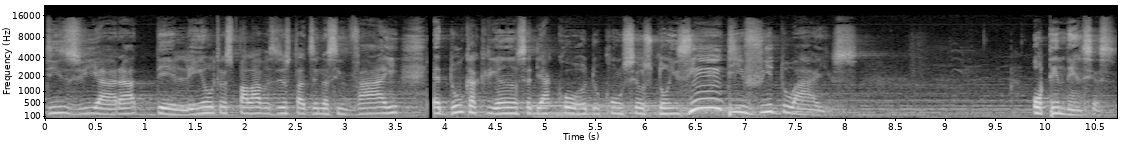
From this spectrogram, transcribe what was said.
desviará dele. Em outras palavras, Deus está dizendo assim: vai, educa a criança de acordo com os seus dons individuais ou tendências.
